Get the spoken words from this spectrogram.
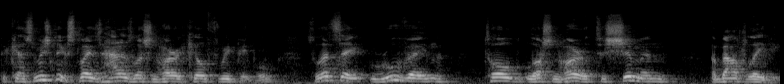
The Kasmishna explains how does Lashon Hara kill three people. So let's say Ruvain told Lashon Hara to Shimon about Levi.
